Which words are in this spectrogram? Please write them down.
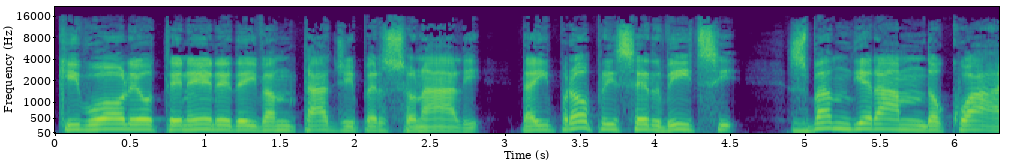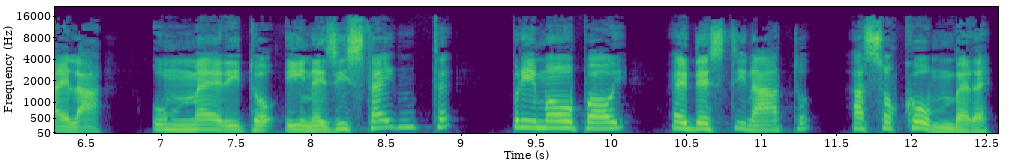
Chi vuole ottenere dei vantaggi personali dai propri servizi, sbandierando qua e là un merito inesistente, prima o poi è destinato a soccombere.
